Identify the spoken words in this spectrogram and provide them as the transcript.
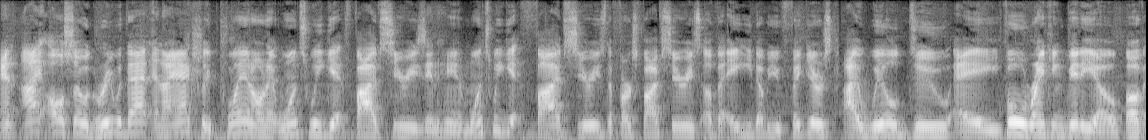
and I also agree with that, and I actually plan on it once we get five series in hand. Once we get five series, the first five series of the AEW figures, I will do a full ranking video of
